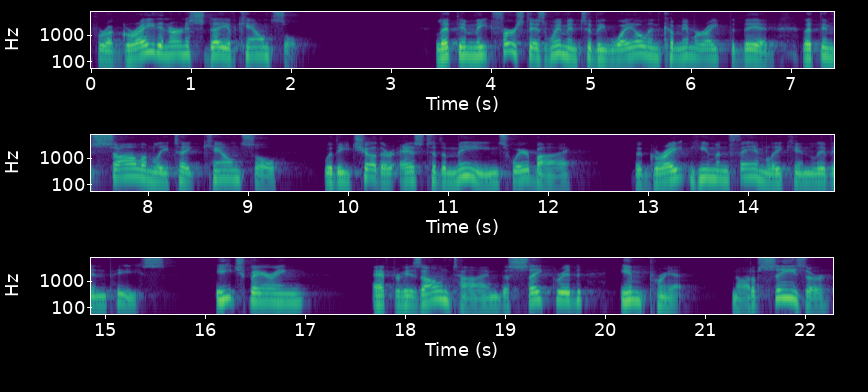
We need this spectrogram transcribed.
for a great and earnest day of council. Let them meet first as women to bewail and commemorate the dead. Let them solemnly take counsel with each other as to the means whereby the great human family can live in peace, each bearing, after his own time, the sacred imprint, not of Caesar,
